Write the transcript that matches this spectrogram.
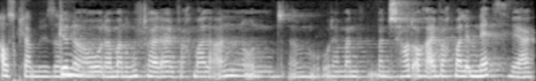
ausklamüsern. Genau, oder man ruft halt einfach mal an und ähm, oder man, man schaut auch einfach mal im Netzwerk,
